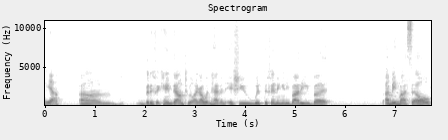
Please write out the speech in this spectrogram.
Yeah. Um, but if it came down to it, like I wouldn't have an issue with defending anybody. But I mean, myself.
